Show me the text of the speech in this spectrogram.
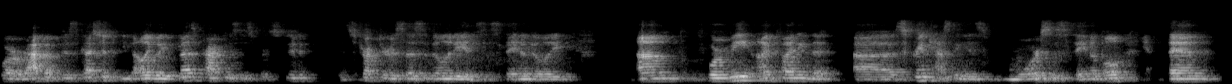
for a wrap-up discussion, evaluate best practices for student instructor accessibility and sustainability. Um, for me, I'm finding that, uh, screencasting is more sustainable than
